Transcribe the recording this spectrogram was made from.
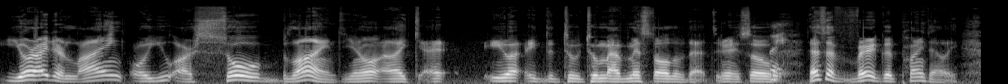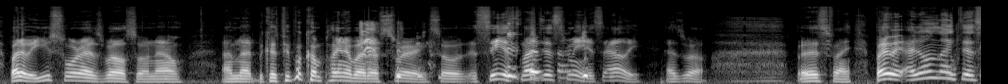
you're either lying or you are so blind. You know, like. Uh, you uh, to to have missed all of that. So right. that's a very good point, Allie. By the way, you swore as well, so now I'm not because people complain about us swearing. So see, it's not just me; it's Allie as well but it's fine. By the way, I don't like this.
